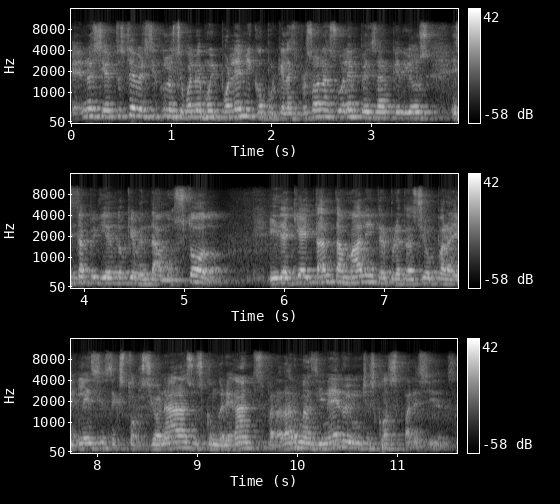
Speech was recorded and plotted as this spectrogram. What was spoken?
Eh, no es cierto, este versículo se vuelve muy polémico porque las personas suelen pensar que Dios está pidiendo que vendamos todo. Y de aquí hay tanta mala interpretación para iglesias extorsionar a sus congregantes para dar más dinero y muchas cosas parecidas.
